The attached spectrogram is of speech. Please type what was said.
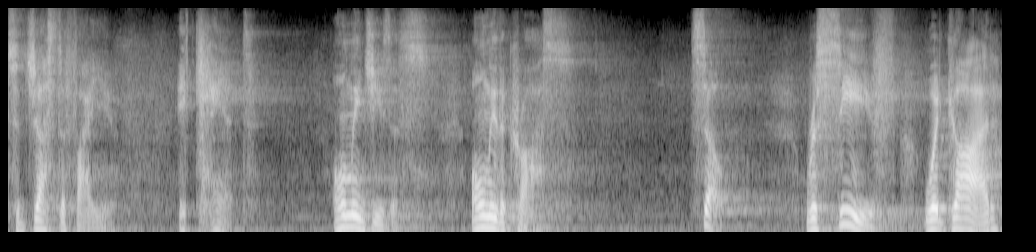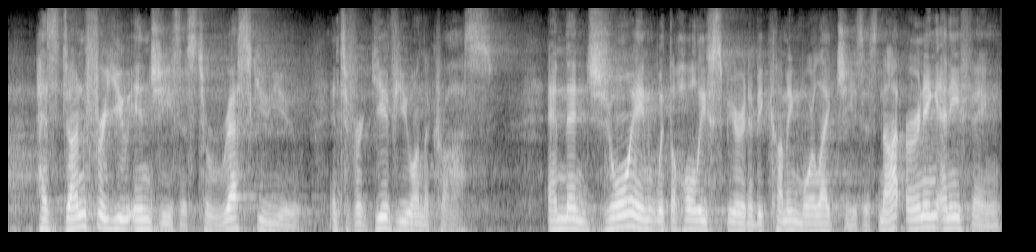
to justify you. It can't. Only Jesus, only the cross. So, receive what God has done for you in Jesus to rescue you and to forgive you on the cross. And then join with the Holy Spirit in becoming more like Jesus, not earning anything,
